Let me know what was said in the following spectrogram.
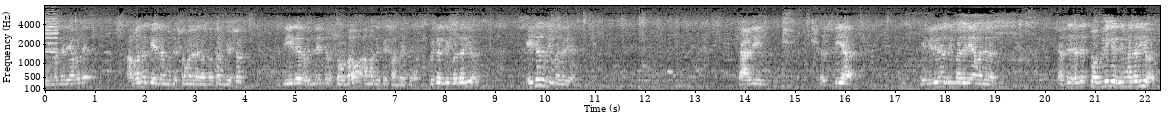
জিম্মাদারি আমাদের আমাদেরকে এটার মধ্যে সময় লাগা দরকার বেশক দিনের অন্যান্য আমাদেরকে সামলাইতে হবে। ওইটার জিম্মাদারিও আছে এইটারও জিম্মাদারি আছে তালিম জিম্মাদারি আমাদের আছে সাথে সাথে তবলিগের জিম্মাদারিও আছে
